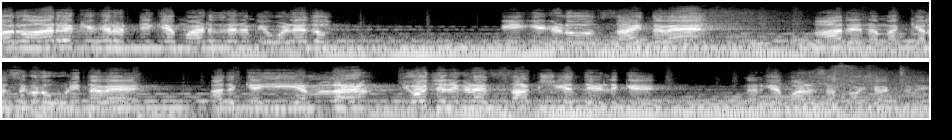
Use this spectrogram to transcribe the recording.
ಅವರು ಆರೋಗ್ಯಕರ ಟೀಕೆ ಮಾಡಿದ್ರೆ ನಮಗೆ ಒಳ್ಳೇದು. ಟೀಕೆಗಳು ಸಾಯ್ತವೆ, ಆದ್ರೆ ನಮ್ಮ ಕೆಲಸಗಳು ಉಳಿತವೆ. ಅದಕ್ಕೆ ಈ ಎಲ್ಲ ಯೋಜನೆಗಳೇ ಸಾಕ್ಷಿ ಅಂತ ಹೇಳಲಿಕ್ಕೆ ನನಗೆ ಬಹಳ ಸಂತೋಷ ಆಗ್ತದೆ.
